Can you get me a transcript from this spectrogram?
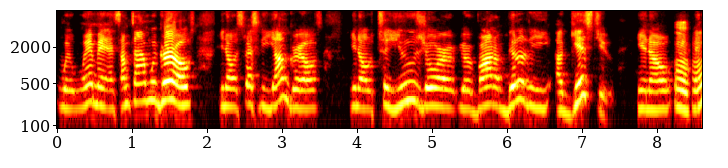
with women and sometimes with girls you know especially young girls you know to use your your vulnerability against you you know. Mm-hmm.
